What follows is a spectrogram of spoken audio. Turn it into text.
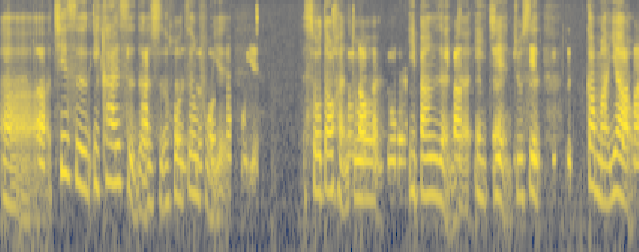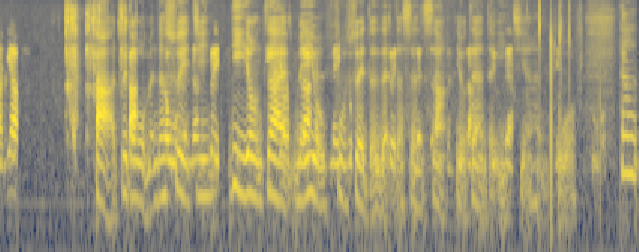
呃，其实一开始的时候，政府也收到很多一般人的意见，就是干嘛要？把这个我们的税金利用在没有付税的人的身上，有这样的意见很多，但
